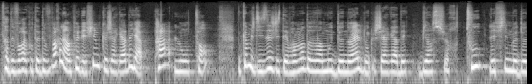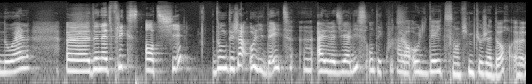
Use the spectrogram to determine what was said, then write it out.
Enfin, de vous raconter, de vous parler un peu des films que j'ai regardés il y a pas longtemps. Donc, comme je disais, j'étais vraiment dans un mood de Noël, donc j'ai regardé bien sûr tous les films de Noël euh, de Netflix entiers. Donc déjà, Holiday, euh, allez vas-y Alice, on t'écoute. Alors, Holiday, c'est un film que j'adore. Euh.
